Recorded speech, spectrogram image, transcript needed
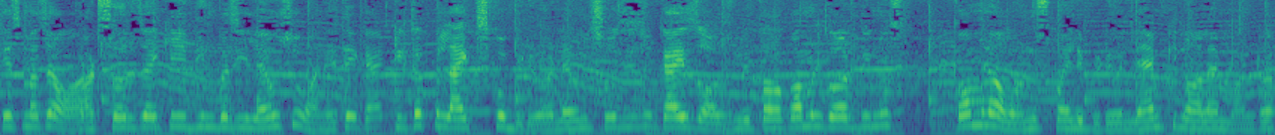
त्यसमा चाहिँ हट्सहरू चाहिँ केही दिनपछि ल्याउँछु भनेको थिएँ। टिकटकको लाइक्सको भिडियोहरू ल्याउने सोचेछु गाइज हजुरले तल कमेन्ट गरिदिनुहोस्। कमेन्टमा भन्नुहोस् मैले भिडियो ल्याम कि नल्याम भनेर।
